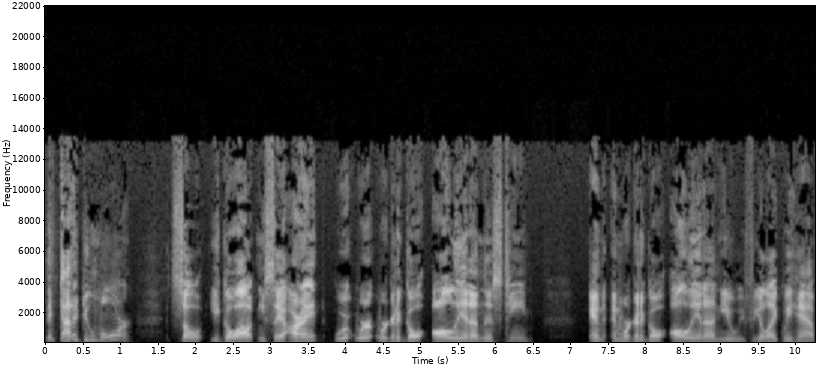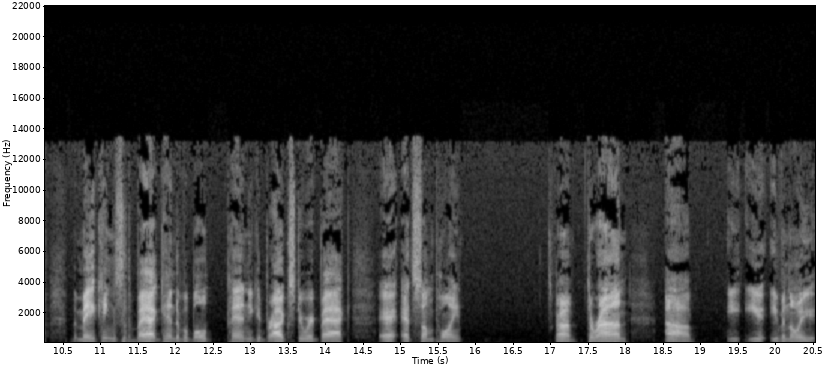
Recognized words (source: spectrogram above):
they've got to do more. So you go out and you say, all right, we're, we're, we're going to go all in on this team. And, and we're going to go all in on you. We feel like we have the makings of the back end of a bullpen. You get Brock Stewart back at, at some point. Uh, Duran, uh, even though he,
